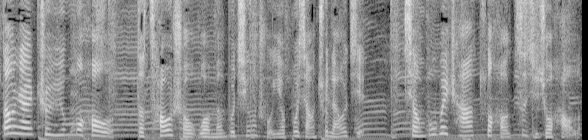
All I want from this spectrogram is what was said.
当然，至于幕后的操守，我们不清楚，也不想去了解。想不被查，做好自己就好了。”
